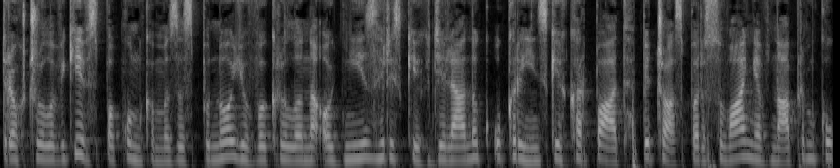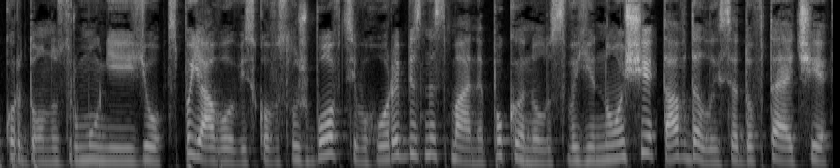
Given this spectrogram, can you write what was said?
Трьох чоловіків з пакунками за спиною викрили на одній з гірських ділянок українських Карпат під час пересування в напрямку кордону з Румунією. З появою військовослужбовців гори бізнесмени покинули свої ноші та вдалися до втечі.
